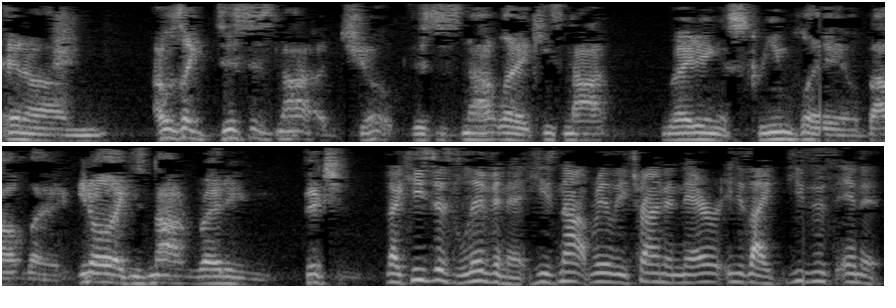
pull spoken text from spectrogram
And um, I was like, this is not a joke. This is not like he's not writing a screenplay about like you know like he's not writing fiction. Like he's just living it. He's not really trying to narrate. He's like he's just in it.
